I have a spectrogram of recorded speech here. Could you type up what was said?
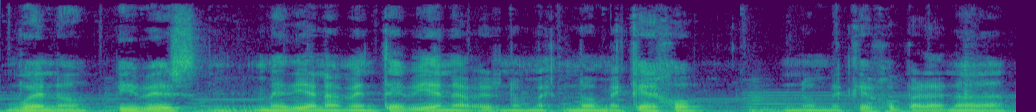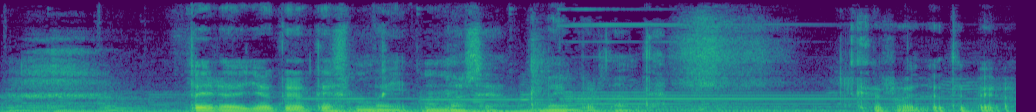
bueno, vives medianamente bien, a ver, no me, no me quejo, no me quejo para nada, pero yo creo que es muy, no sé, muy importante. Qué rollo te pega.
